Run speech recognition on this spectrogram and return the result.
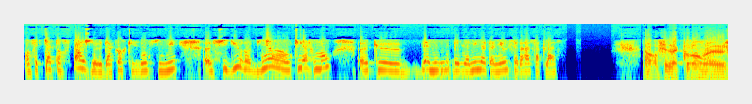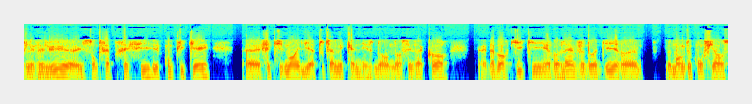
dans ces 14 pages d'accords qu'ils ont signés, euh, figure bien clairement euh, que Ben- Benjamin Netanyahu cédera sa place? Alors ces accords, euh, je les ai lus, euh, ils sont très précis, compliqués. Euh, effectivement, il y a tout un mécanisme dans, ces accords, d'abord qui, relève, je dois dire, le manque de confiance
